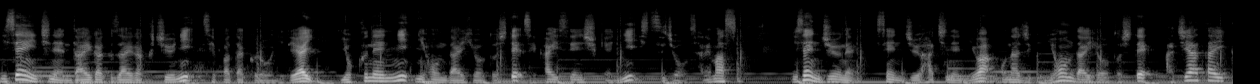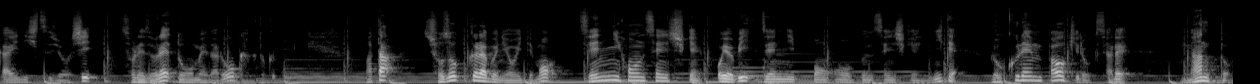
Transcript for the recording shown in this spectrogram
2001年大学在学中にセパタクローに出会い翌年に日本代表として世界選手権に出場されます。2010年2018年には同じく日本代表としてアジア大会に出場しそれぞれ銅メダルを獲得。また所属クラブにおいても全日本選手権および全日本オープン選手権にて6連覇を記録されなんと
